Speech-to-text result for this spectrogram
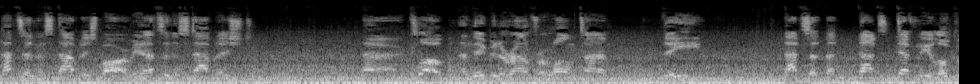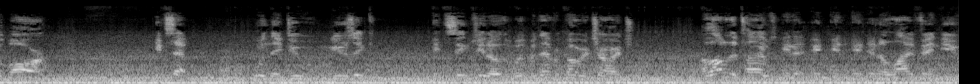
that's an established bar. I mean, that's an established uh, club, and they've been around for a long time. They that's a that, that's definitely a local bar, except when they do music. It seems you know with never cover charge. A lot of the times in a in, in, in a live venue,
